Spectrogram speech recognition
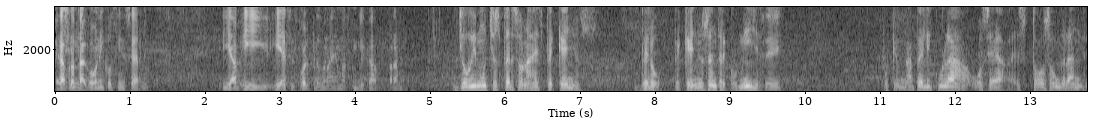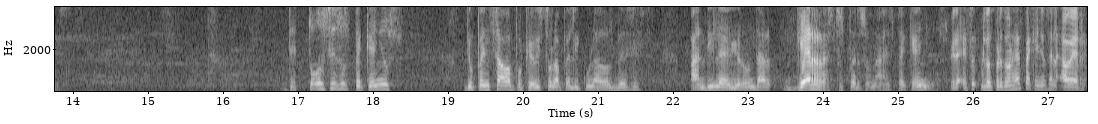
Era Sí. protagónico sin serlo. Y, a- y- y ese fue el personaje más complicado para mí. Yo vi muchos personajes pequeños, pero pequeños entre comillas. Sí. Porque una película, o sea, es- todos son grandes. De todos esos pequeños, yo pensaba, porque he visto la película dos veces, Andy le debieron dar guerra a estos personajes pequeños. Mira, los personajes pequeños, en a ver,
